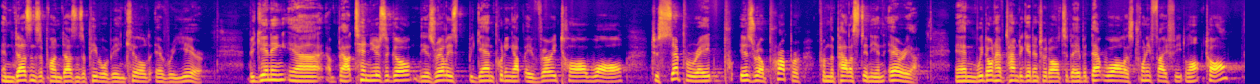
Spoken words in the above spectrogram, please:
and dozens upon dozens of people were being killed every year. Beginning uh, about 10 years ago, the Israelis began putting up a very tall wall to separate Israel proper from the Palestinian area. And we don't have time to get into it all today, but that wall is 25 feet long, tall.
